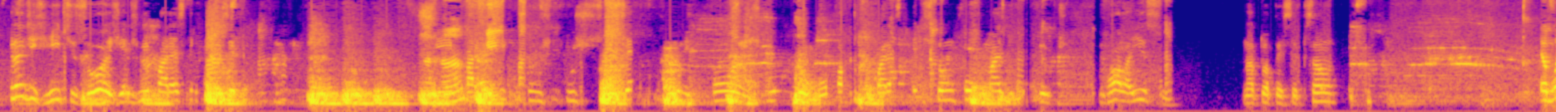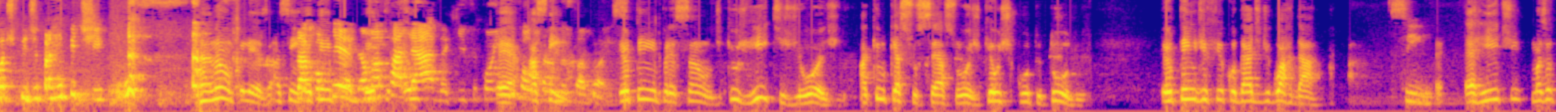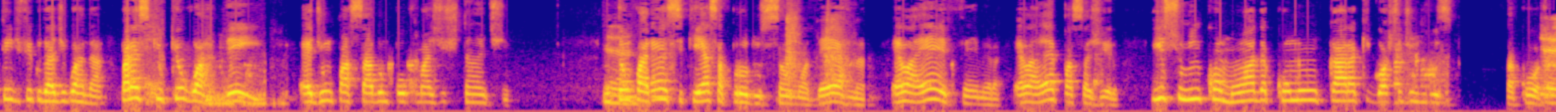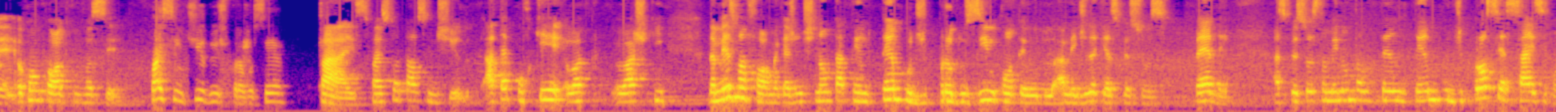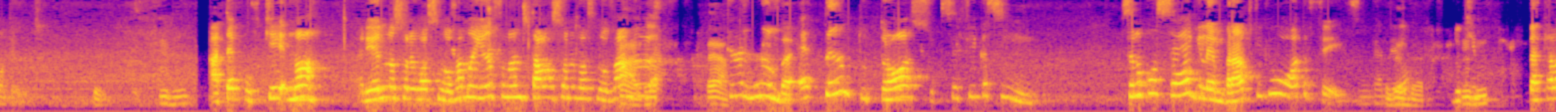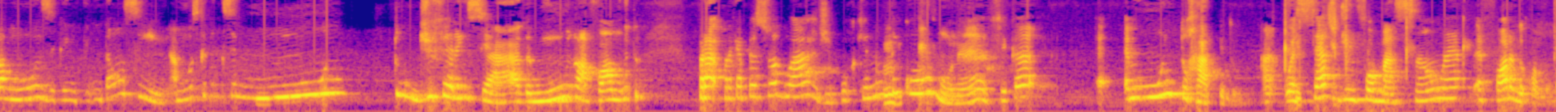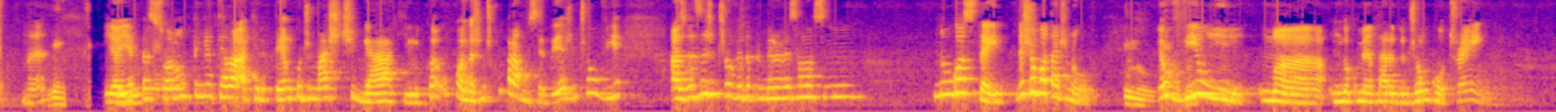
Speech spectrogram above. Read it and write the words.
Os grandes hits hoje, eles me parecem mais uhum. Parece que os, os sucessos unicões, parece que eles estão um pouco mais Rola isso na tua percepção? Eu vou te pedir para repetir. Ah, não, beleza. Assim, Sabe por quê? Deu uma falhada aqui, ficou é, voltando assim, essa voz. Eu tenho a impressão de que os hits de hoje, aquilo que é sucesso hoje, que eu escuto tudo, eu tenho dificuldade de guardar. Sim. É, é hit, mas eu tenho dificuldade de guardar. Parece que o que eu guardei é de um passado um pouco mais distante. Então é. parece que essa produção moderna, ela é efêmera, ela é passageira. Isso me incomoda como um cara que gosta de música. Sacou? É, eu concordo com você. Faz sentido isso para você? Faz, faz total sentido. Até porque eu, eu acho que, da mesma forma que a gente não está tendo tempo de produzir o conteúdo à medida que as pessoas pedem, as pessoas também não estão tendo tempo de processar esse conteúdo. Uhum. Até porque, não, Ariane lançou um negócio novo, amanhã fulano de tal lançou um negócio novo. Ah, é. Caramba, é tanto troço que você fica assim, você não consegue lembrar do que, que o outro fez, entendeu? É do que uhum. daquela música. Então, assim, a música tem que ser muito diferenciada, muito, de uma forma muito. para que a pessoa guarde, porque não uhum. tem como, né? Fica. É, é, muito rápido. O excesso de informação é, é fora do comum, né? E aí a pessoa não tem aquela, aquele tempo de mastigar aquilo. Quando a gente comprava um CD, a gente ouvia. Às vezes a gente ouvia da primeira vez e falava assim, não gostei. Deixa eu botar de novo. De novo. Eu vi um, uma, um documentário do John Coltrane.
